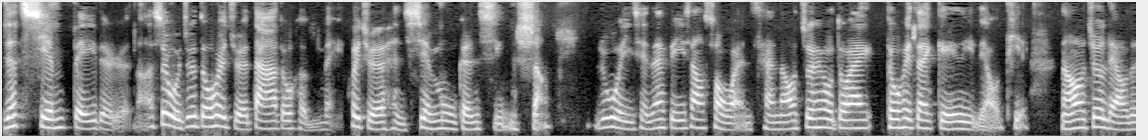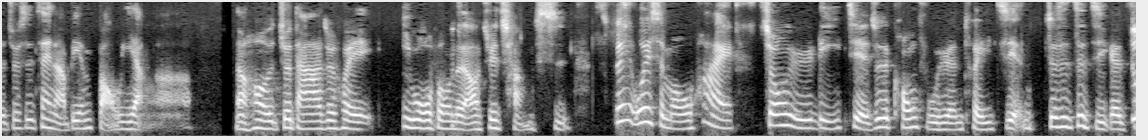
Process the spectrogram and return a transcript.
比较谦卑的人啊，所以我就都会觉得大家都很美，会觉得很羡慕跟欣赏。如果以前在飞机上送晚餐，然后最后都爱都会在 gay 里聊天，然后就聊的就是在哪边保养啊，然后就大家就会一窝蜂的然后去尝试。所以为什么我后来终于理解，就是空服员推荐，就是这几个字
